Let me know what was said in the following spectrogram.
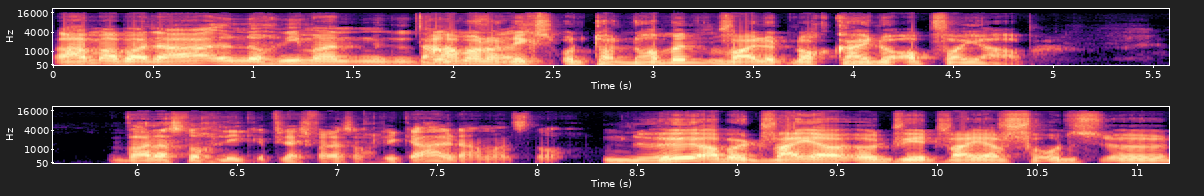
Haben aber da noch niemanden. Da haben wir noch nichts unternommen, weil es noch keine Opfer gab. War das noch legal? Vielleicht war das auch legal damals noch. Nö, aber es war ja irgendwie, es war ja für uns, äh,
